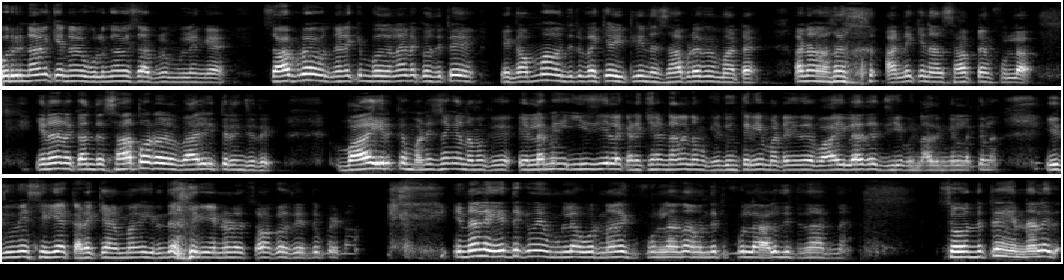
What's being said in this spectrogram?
ஒரு நாளைக்கு என்னால் ஒழுங்காகவே சாப்பிட முடியலங்க. சாப்பிட நினைக்கும் போதெல்லாம் எனக்கு வந்துட்டு எங்கள் அம்மா வந்துட்டு வைக்கிற இட்லி நான் சாப்பிடவே மாட்டேன். ஆனால் அன்னைக்கு நான் சாப்பிட்டேன் ஃபுல்லாக ஏன்னா எனக்கு அந்த சாப்பாடோட வேல்யூ தெரிஞ்சது. வாய் இருக்க மனுஷங்க நமக்கு எல்லாமே ஈஸியில் கிடைக்கிறனால நமக்கு எதுவும் தெரிய மாட்டேங்குது. வாய் இல்லாத ஜீவன் அதுங்களுக்கெல்லாம் எதுவுமே சரியாக கிடைக்காம இருந்த என்னோடய சோகம் சேர்த்து போயிட்டான் என்னால் ஏற்றுக்கவே முடியல. ஒரு நாளைக்கு ஃபுல்லாக தான் வந்துட்டு ஃபுல்லாக அழுதுட்டு தான் இருந்தேன். ஸோ வந்துட்டு என்னால் இது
